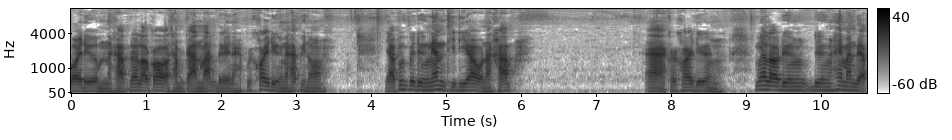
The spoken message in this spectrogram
รอยเดิมนะครับ แล้วเราก็ทำการมัดเลยนะครับค่อยๆดึงนะครับพี่น้อง อย่าเพิ่งไปดึงแน่นทีเดียวนะครับอ่าค่อยๆดึง เมื่อเราดึงดึงให้มันแบบ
